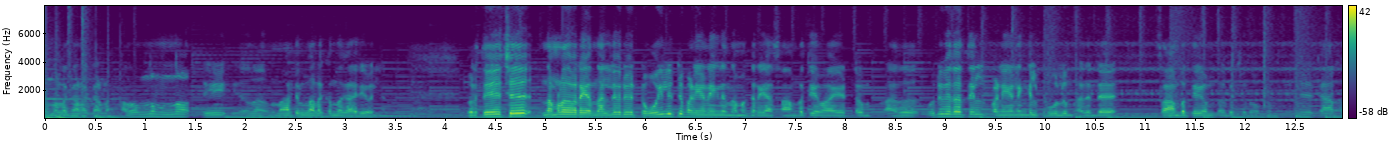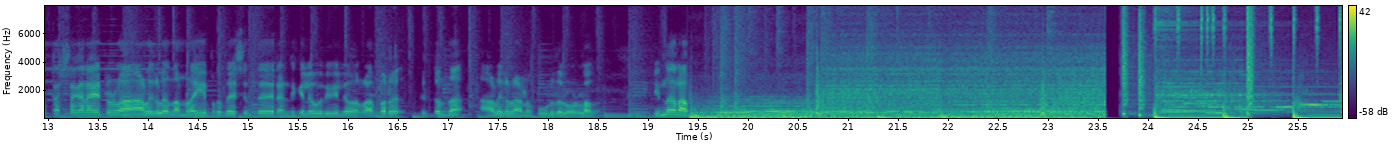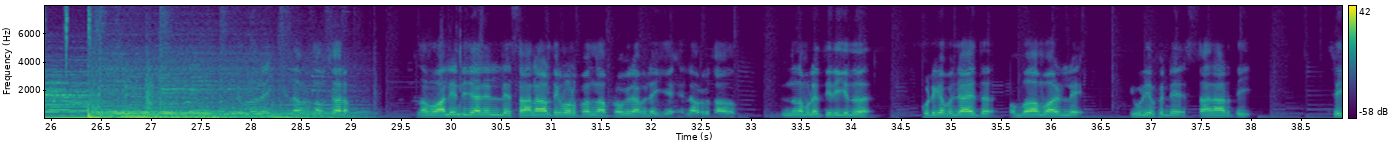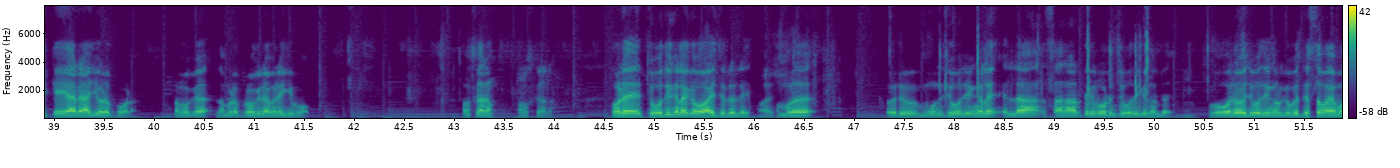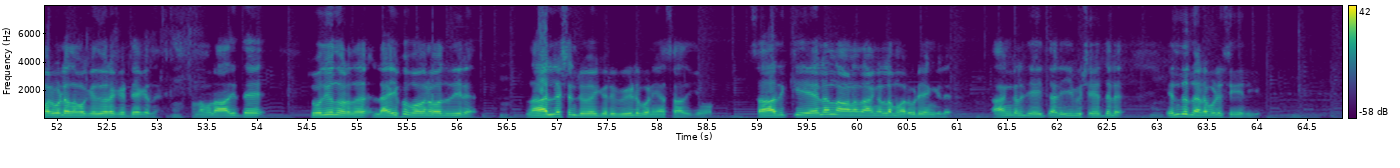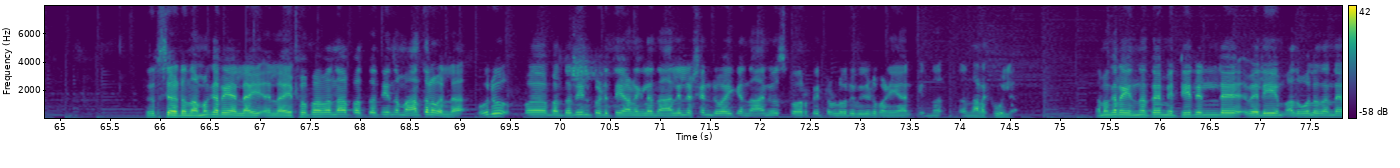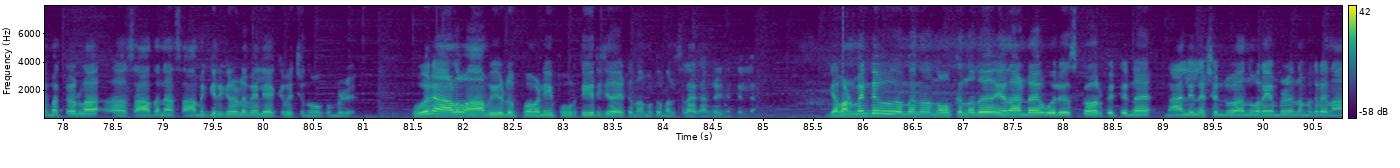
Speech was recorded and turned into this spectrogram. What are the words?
എന്നുള്ള അതൊന്നും ഈ നാട്ടിൽ നടക്കുന്ന കാര്യമല്ല. പ്രത്യേകിച്ച് നമ്മൾ പറയാം നല്ലൊരു ടോയ്ലറ്റ് പണിയണമെങ്കിൽ നമുക്കറിയാം. സാമ്പത്തികമായിട്ടും അത് ഒരു വിധത്തിൽ പണിയണമെങ്കിൽ പോലും അതിന്റെ സാമ്പത്തികം വെച്ച് നോക്കും. കർഷകരായിട്ടുള്ള ആളുകൾ നമ്മുടെ ഈ പ്രദേശത്ത് രണ്ട് കിലോ ഒരു കിലോ റബ്ബർ കിട്ടുന്ന ആളുകളാണ് കൂടുതലുള്ളത്. ഇന്ന് റബ്ബർ നമസ്കാരം. നമ്മൾ വാലിയന്റെ ചാനലിന്റെ സ്ഥാനാർത്ഥികളോടൊപ്പം എന്ന പ്രോഗ്രാമിലേക്ക് എല്ലാവർക്കും സ്വാഗതം. ഇന്ന് നമ്മൾ എത്തിയിരിക്കുന്നത് കുട്ടിക പഞ്ചായത്ത് ഒമ്പതാം വാർഡിലെ യു ഡി എഫിന്റെ സ്ഥാനാർത്ഥി ശ്രീ കെ ആർ രാജയോടൊപ്പമാണ് നമുക്ക് നമ്മുടെ പ്രോഗ്രാമിലേക്ക് പോകാം നമസ്കാരം. നമസ്കാരം. നമ്മുടെ ചോദ്യങ്ങളൊക്കെ വായിച്ചല്ലോ അല്ലേ? നമ്മൾ ഒരു മൂന്ന് ചോദ്യങ്ങൾ എല്ലാ സ്ഥാനാർത്ഥികളോടും ചോദിക്കുന്നുണ്ട്. അപ്പോൾ ഓരോ ചോദ്യങ്ങൾക്കും വ്യത്യസ്തമായ മറുപടിയാണ് നമുക്ക് ഇതുവരെ കിട്ടിയേക്കുന്നത്. നമ്മൾ ആദ്യത്തെ ചോദ്യം എന്ന് പറയുന്നത് ലൈഫ് ഭവന പദ്ധതിയിൽ നാല് ലക്ഷം രൂപയ്ക്ക് ഒരു വീട് പണിയാൻ സാധിക്കുമോ? സാധിക്കുകയില്ലെന്നാണ് താങ്കളുടെ മറുപടി എങ്കിൽ താങ്കൾ ജയിച്ചാൽ ഈ വിഷയത്തിൽ എന്ത് നടപടി സ്വീകരിക്കും? തീർച്ചയായിട്ടും നമുക്കറിയാം ലൈ ലൈഫ് ഭവന പദ്ധതി എന്ന് മാത്രമല്ല ഒരു പദ്ധതിയിൽ പെടുത്തുകയാണെങ്കിൽ നാല് ലക്ഷം രൂപയ്ക്ക് നാനൂറ് സ്ക്വയർ ഫീറ്റ് ഉള്ള ഒരു വീട് പണിയാൻ ഇന്ന് നടക്കില്ല നമുക്കറിയാം ഇന്നത്തെ മെറ്റീരിയലിന്റെ വിലയും അതുപോലെ തന്നെ മറ്റുള്ള സാധന സാമഗ്രികളുടെ വിലയൊക്കെ വെച്ച് നോക്കുമ്പോൾ ഒരാളും ആ വീട് പണി പൂർത്തീകരിച്ചതായിട്ട് നമുക്ക് മനസ്സിലാക്കാൻ കഴിഞ്ഞിട്ടില്ല. ഗവൺമെന്റ് നോക്കുന്നത് ഏതാണ്ട് ഒരു സ്ക്വയർ ഫീറ്റിന് നാല് ലക്ഷം രൂപ എന്ന് പറയുമ്പോൾ നമുക്കറിയാം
